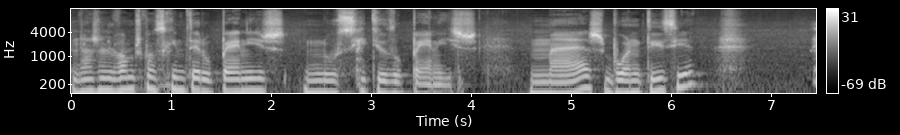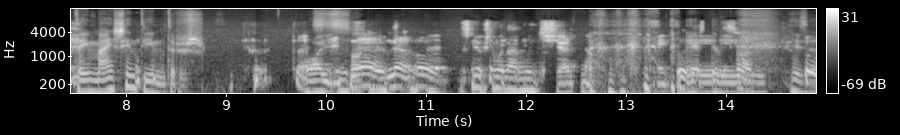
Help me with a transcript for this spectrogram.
nós não lhe vamos conseguir meter o pênis no sítio do pênis, mas boa notícia, tem mais centímetros. Olha, Não, não, oh, o senhor costuma andar muito t-shirt? Não. É O gajo teve sorte. Exato.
